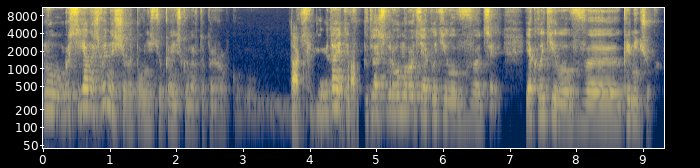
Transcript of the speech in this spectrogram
ну, росіяни ж винищили повністю українську нафтопереробку. Так, Пам'ятаєте, в 22-му році як летіло в цей, як летіло в е, Кремінчук.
